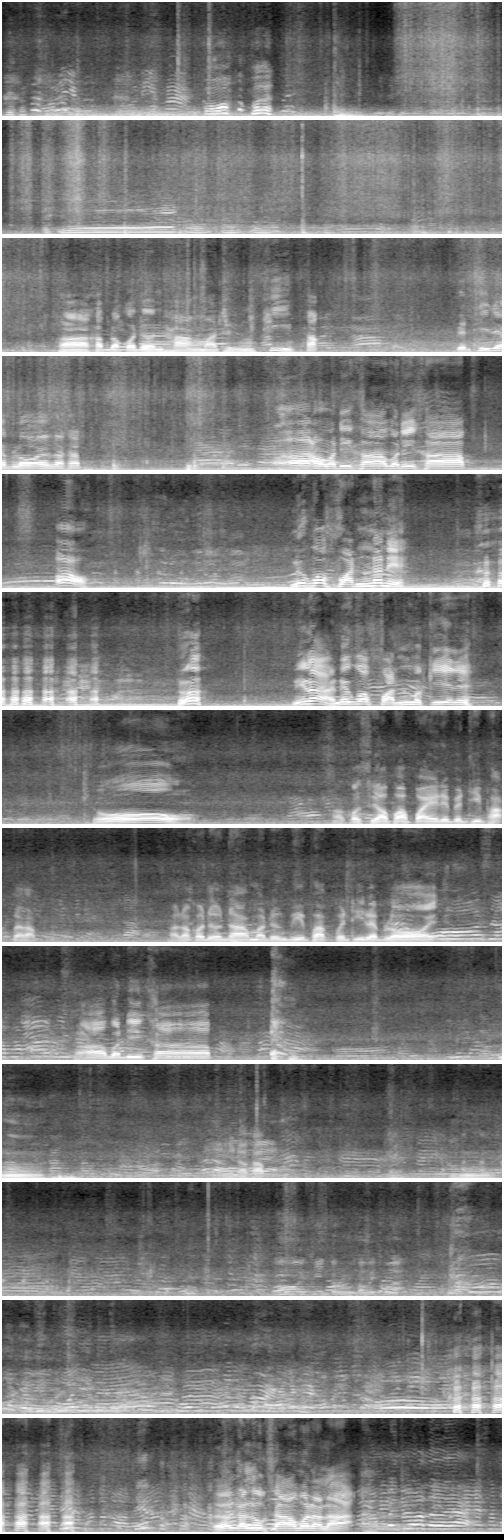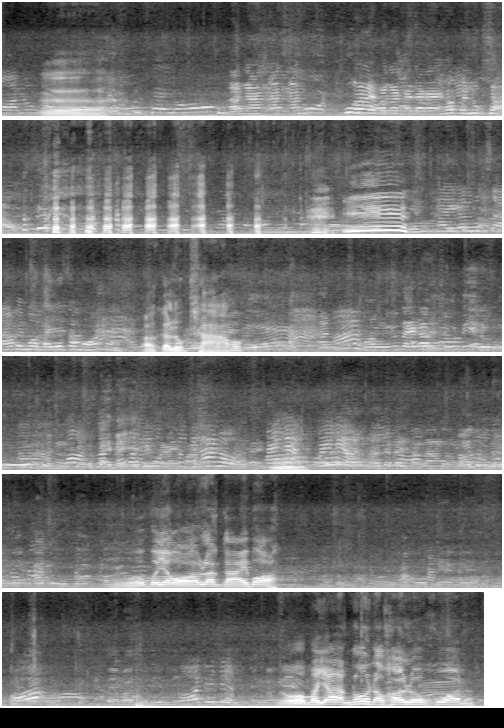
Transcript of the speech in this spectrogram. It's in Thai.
โอ้รีบมากก็เปิดเย้โอ้โอ้โอ้อ่าครับเราก็เดินทางมาถึงที่พัก เป็นที่เรียบร้อยแล้วครับอ้าวสวัสดีครับสวัสดีครับอ้าวนึกว่าฝันนะนี่ฮะนี่นะนึกว่าฝันเมื่อกี้นี่ โอ้อ่าก็เสือพาไปได้เป็นที่พักนะครับอ่าเราก็เดินทางมาถึงที่พักเป็นที่เรียบร้อยโอ้เสือพาไปวันนี้ครับสวัสดีครับ อืม นี่นะครับ อืมกินตัวอีกแล้วกินตัวอีกแล้วยังไงทิป เออกับลูกสาววันละละทำไปทั่วเลยอะเอออันอันอันอันผู้ให้ประกันยังไงเขาเป็นลูกสาวอีเห็นใครก็ลูกสาวไปหมดเลยยายสมอนน่ะเอากับลูกสาวอืมโอ้บ่อยากออกกำลังกายบ่ โอ้มายากโน่นเอาเข้าโรงครัวน่ะ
